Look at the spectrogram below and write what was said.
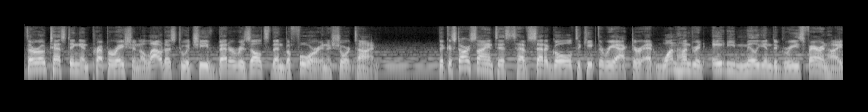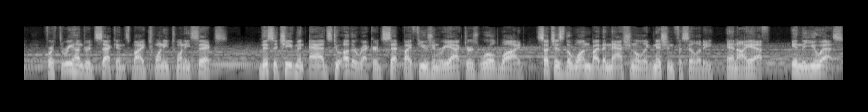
thorough testing and preparation allowed us to achieve better results than before in a short time. The K-Star scientists have set a goal to keep the reactor at 180 million degrees Fahrenheit for 300 seconds by 2026. This achievement adds to other records set by fusion reactors worldwide, such as the one by the National Ignition Facility, NIF, in the US,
